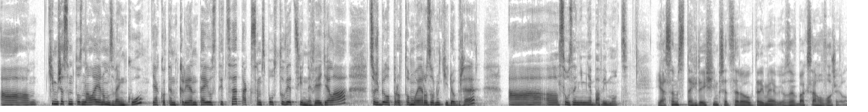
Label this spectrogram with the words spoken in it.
A tím, že jsem to znala jenom zvenku, jako ten klient té justice, tak jsem spoustu věcí nevěděla, což bylo proto moje rozhodnutí dobře a souzení mě baví moc. Já jsem s tehdejším předsedou, kterým je Josef Baxa, hovořil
